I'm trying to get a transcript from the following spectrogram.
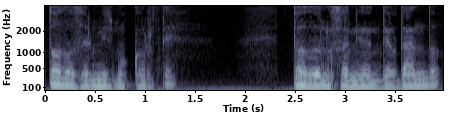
todos del mismo corte, todos nos han ido endeudando,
